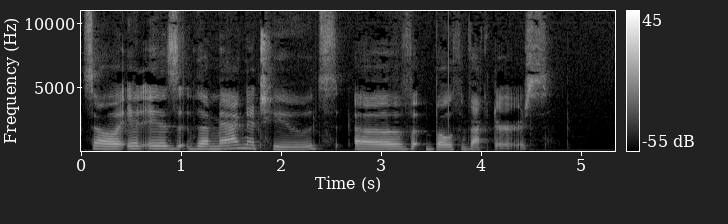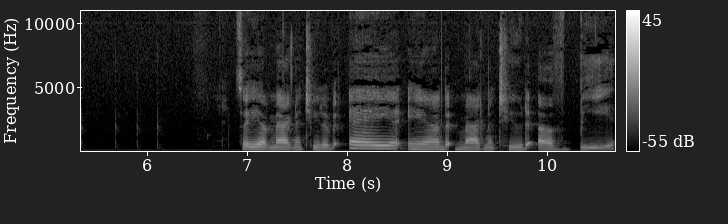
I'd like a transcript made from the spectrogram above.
So it is the magnitudes of both vectors. So you have magnitude of A and magnitude of B.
